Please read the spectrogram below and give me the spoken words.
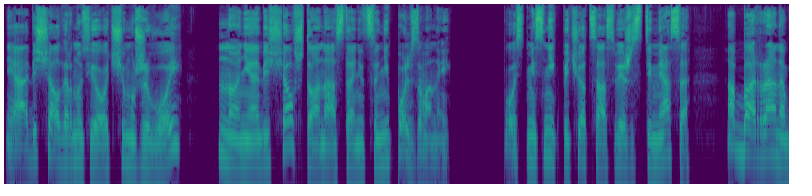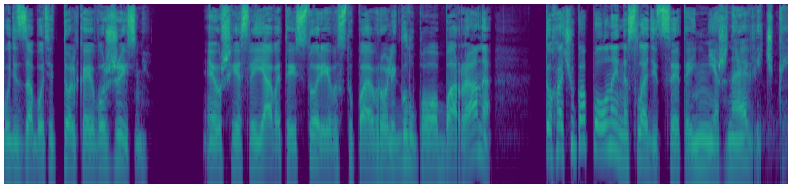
Я обещал вернуть ее отчиму живой, но не обещал, что она останется непользованной. Пусть мясник печется о свежести мяса, а барана будет заботить только его жизнь. И уж если я в этой истории выступаю в роли глупого барана, то хочу по полной насладиться этой нежной овечкой.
